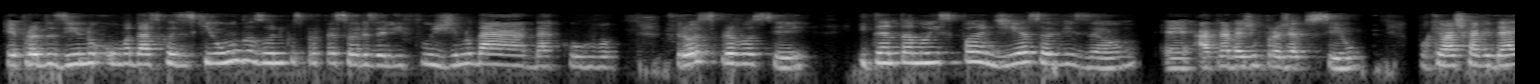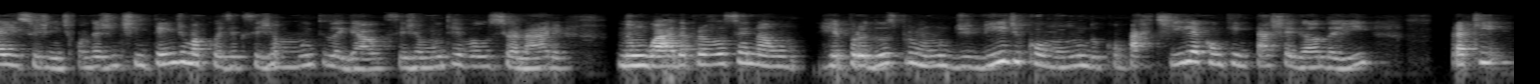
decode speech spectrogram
reproduzindo uma das coisas que um dos únicos professores ali, fugindo da, da curva, trouxe para você e tentando expandir essa visão é, através de um projeto seu. Porque eu acho que a vida é isso, gente. Quando a gente entende uma coisa que seja muito legal, que seja muito revolucionária, não guarda para você, não. Reproduz para o mundo, divide com o mundo, compartilha com quem está chegando aí, para que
